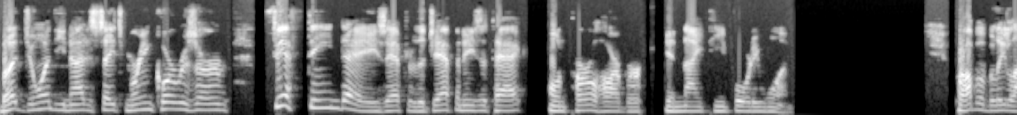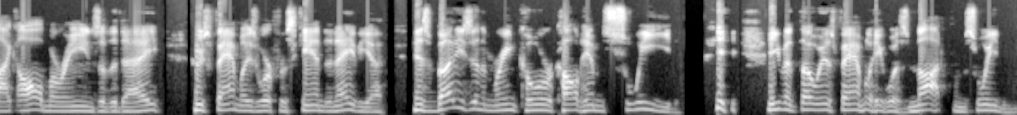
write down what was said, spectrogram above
Bud joined the United States Marine Corps Reserve 15 days after the Japanese attack on Pearl Harbor in 1941 probably like all Marines of the day, whose families were from Scandinavia, his buddies in the Marine Corps called him Swede, even though his family was not from Sweden.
